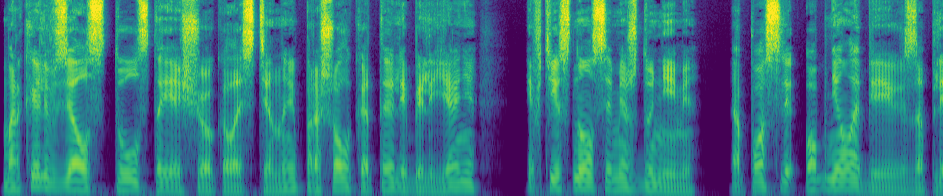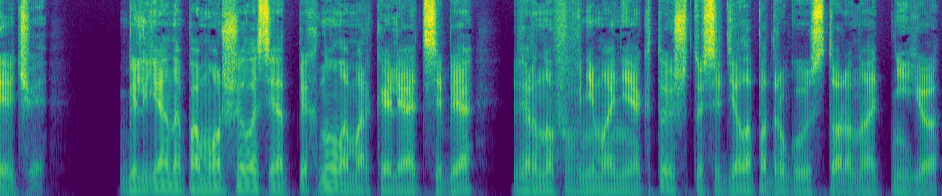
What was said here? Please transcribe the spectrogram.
Маркель взял стул, стоящий около стены, прошел к отеле Бельяне и втиснулся между ними, а после обнял обеих за плечи. Бельяна поморщилась и отпихнула Маркеля от себя, вернув внимание к той, что сидела по другую сторону от нее.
